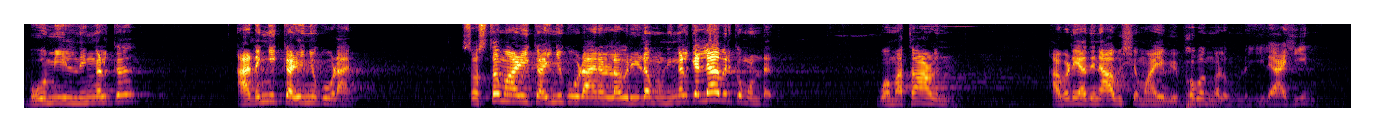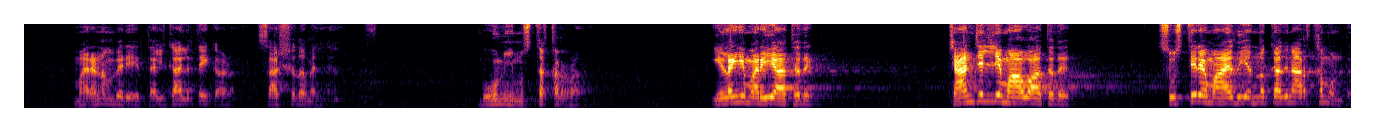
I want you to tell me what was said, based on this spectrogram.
ഭൂമിയിൽ നിങ്ങൾക്ക് അടങ്ങിക്കഴിഞ്ഞുകൂടാൻ സ്വസ്ഥമായി കഴിഞ്ഞുകൂടാനുള്ള ഒരിടം നിങ്ങൾക്കെല്ലാവർക്കുമുണ്ട്. വമതാഉൻ അവിടെ അതിനാവശ്യമായ വിഭവങ്ങളുമുണ്ട്. ഇലാഹീൻ. മരണം വരെ തൽക്കാലത്തേക്കാണ്. ശാശ്വതമല്ല. ഭൂമി മുസ്തഖറാണ്. ഇളയുമറിയാത്തത് ചാഞ്ചല്യമാവാത്തത് സുസ്ഥിരമായത് എന്നൊക്കെ അതിനർത്ഥമുണ്ട്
